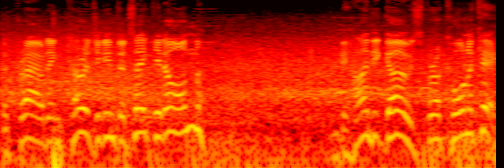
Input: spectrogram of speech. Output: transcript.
The crowd encouraging him to take it on. And behind it goes for a corner kick.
